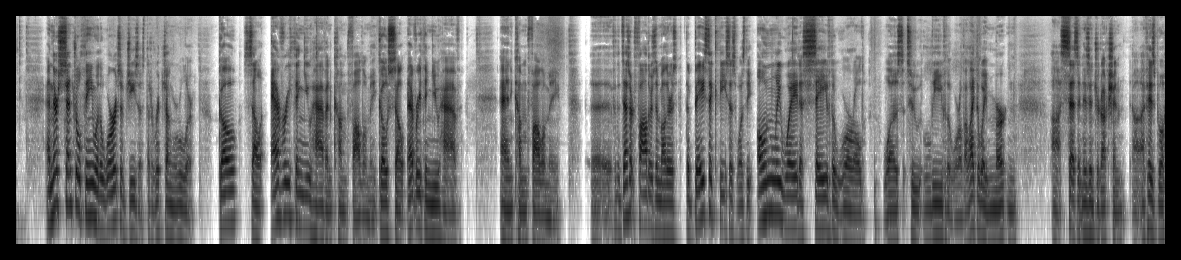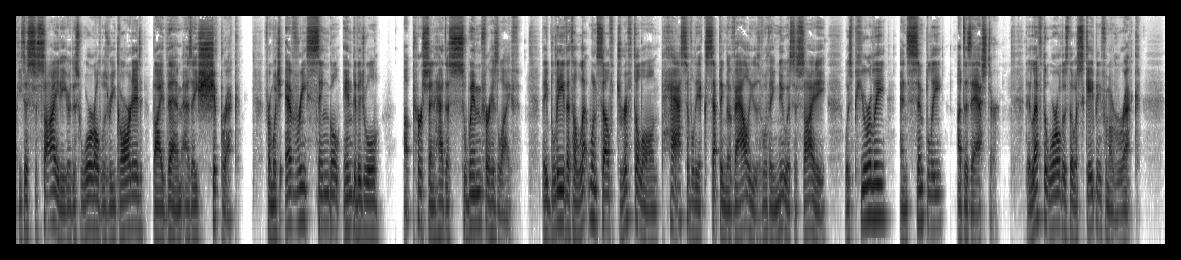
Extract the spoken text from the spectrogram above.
And their central theme were the words of Jesus to the rich young ruler Go sell everything you have and come follow me. Go sell everything you have and come follow me uh, for the desert fathers and mothers, the basic thesis was the only way to save the world was to leave the world. I like the way Merton uh, says it in his introduction uh, of his book. He says society or this world was regarded by them as a shipwreck from which every single individual uh, person had to swim for his life. They believed that to let oneself drift along, passively accepting the values of what they knew as society, was purely and simply a disaster. They left the world as though escaping from a wreck.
